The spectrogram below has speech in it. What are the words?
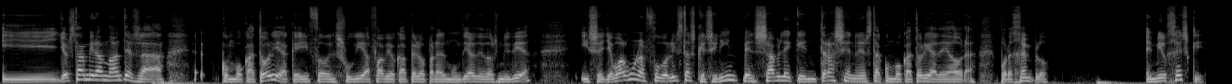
Y yo estaba mirando antes la convocatoria que hizo en su día Fabio Capello para el Mundial de 2010 y se llevó a algunos futbolistas que sería impensable que entrasen en esta convocatoria de ahora. Por ejemplo, Emil Heskey.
